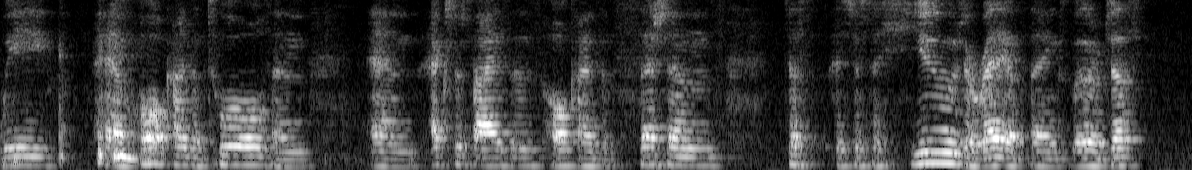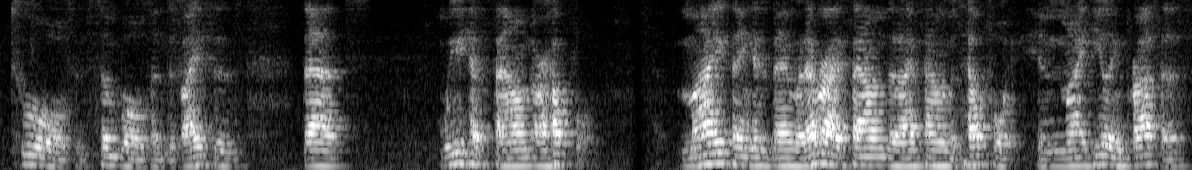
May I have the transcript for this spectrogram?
we have all kinds of tools and and exercises, all kinds of sessions, just it's just a huge array of things that are just tools and symbols and devices that we have found are helpful. My thing has been, whatever I found that I found was helpful in my healing process,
